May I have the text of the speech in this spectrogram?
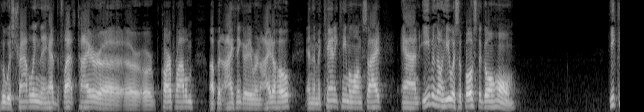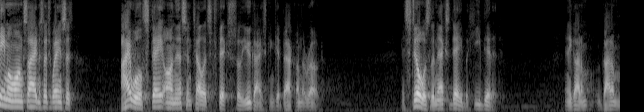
who was traveling. They had the flat tire uh, or, or, car problem up in, I think they were in Idaho and the mechanic came alongside, and even though he was supposed to go home, he came alongside in such a way and said, I will stay on this until it's fixed so you guys can get back on the road. It still was the next day, but he did it. And he got him, got him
